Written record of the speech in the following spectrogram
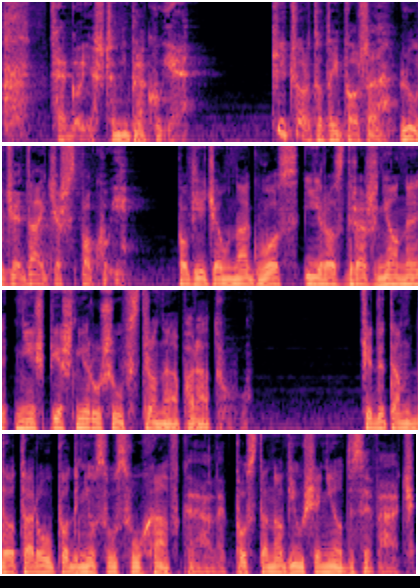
Tego jeszcze mi brakuje. Kiczor o tej porze, ludzie, dajcież spokój. Powiedział na głos i rozdrażniony nieśpiesznie ruszył w stronę aparatu. Kiedy tam dotarł, podniósł słuchawkę, ale postanowił się nie odzywać,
